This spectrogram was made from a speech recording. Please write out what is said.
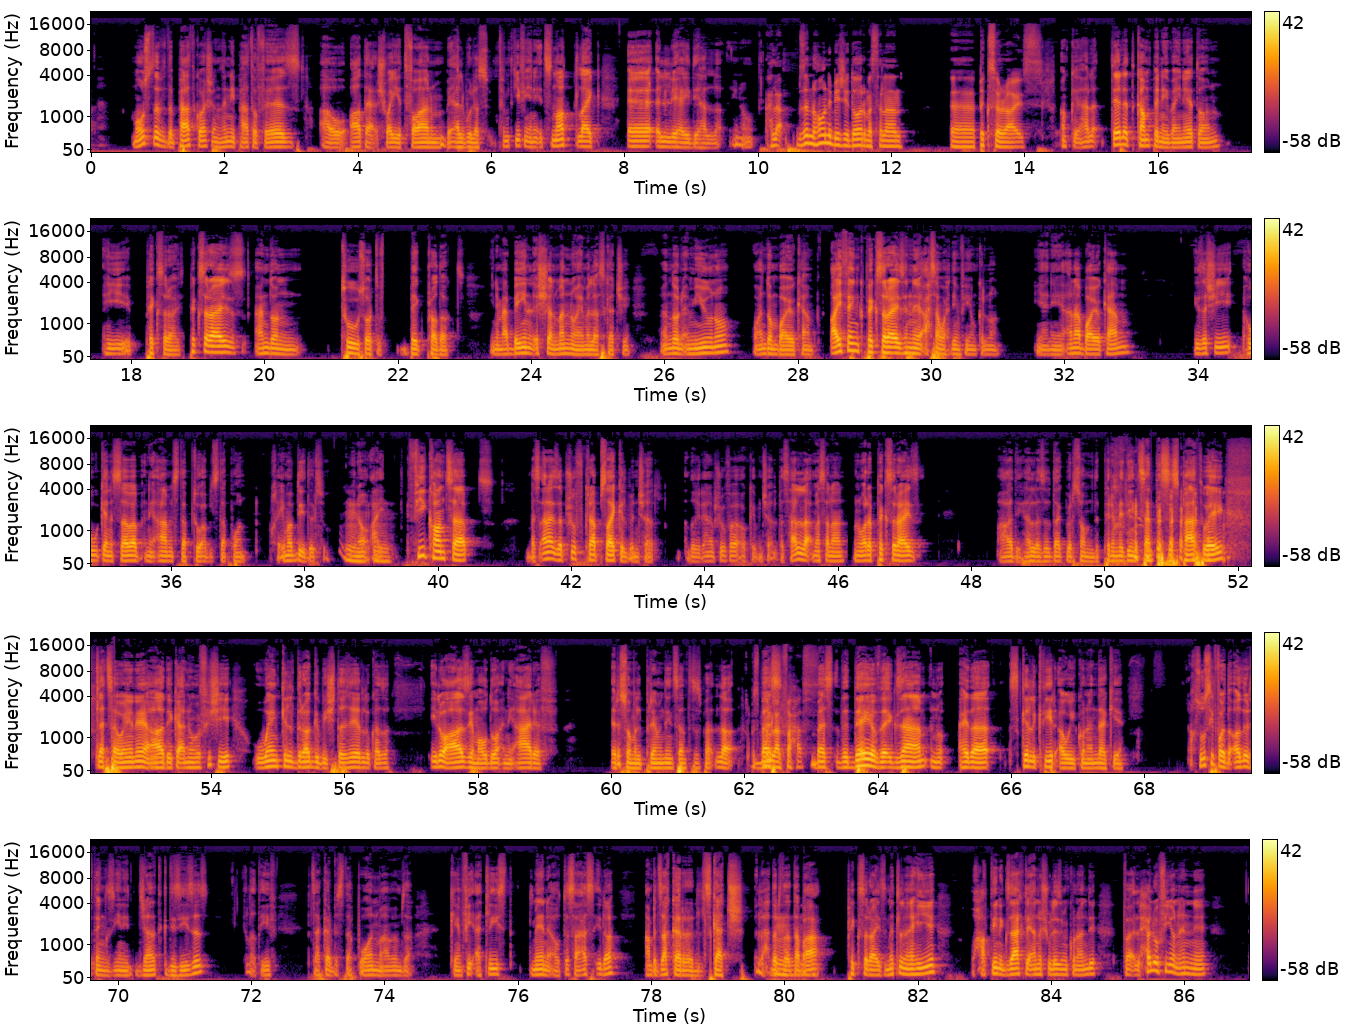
most of the path questions هني pathophys أو قاطع شوية pharm بقلبه less فهمت كيف؟ يعني it's not like آه اللي هيدي هلأ you know. هلأ بظن هون بيجي دور مثلا Pixorize okay هلأ ثالث company بيناتهم هي Pixorize Pixorize عندهم two sort of big products يعني معبيين الأشياء اللي منه يعملها Sketchy عندهم immuno وعندهم biochem I think Pixorize هن أحسن وحدين فيهم كلهم. يعني أنا biochem اذا شيء هو كان السبب إني أعمل Step 2 قبل Step 1 خي ما بدي ادرسه you know I في concept بس أنا إذا بشوف Krebs cycle بنشال دغري أنا بشوفها okay بنشال بس هلأ مثلا من ورا Pixorize عادي هلأ إذا بدك برسم the pyrimidine synthesis pathway ثلاث ثواني عادي كأنه ما في شيء. وين كل drug بيشتغل وكذا. إله عازي موضوع إني أعرف إرسم ال pyrimidine synthesis لا بس بس بس الفحص. بس the day of the exam إنه هيدا skill كتير قوي يكون عندك إياه. خصوصي for the other things يعني genetic diseases. لطيف. بتذكر ب Step 1 ما عم بمزح. كان في at least 8 أو 9 أسئلة عم بتذكر السكتش اللي حضرتها. تبع. Pixorize مثل ما هي وحاطين exactly أنا شو لازم يكون عندي. فالحلو فيهم هن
